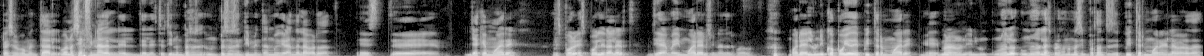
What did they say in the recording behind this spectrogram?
peso argumental, bueno, si al final del, del, este tiene un peso, un peso sentimental muy grande, la verdad. Este, ya que muere, spoiler alert, May muere al final del juego. muere, el único apoyo de Peter muere. Eh, bueno, uno de, uno de, las personas más importantes de Peter muere, la verdad.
